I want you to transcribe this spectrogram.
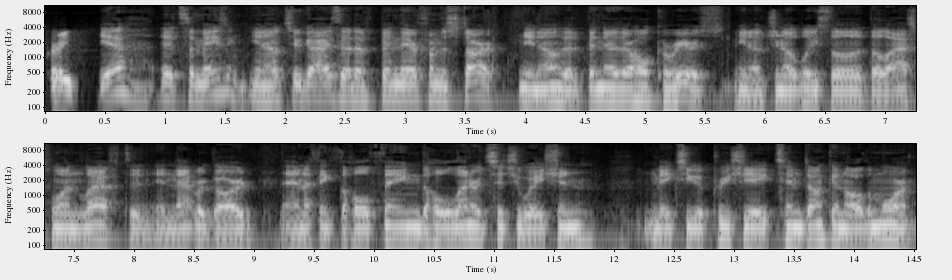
Crazy. Yeah, it's amazing. You know, two guys that have been there from the start. You know, that have been there their whole careers. You know, Ginobili's the the last one left in, in that regard, and I think the whole thing, the whole Leonard situation, makes you appreciate Tim Duncan all the more.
